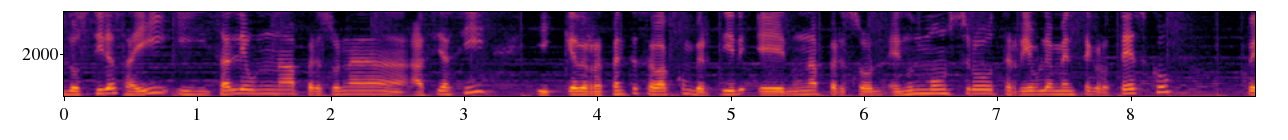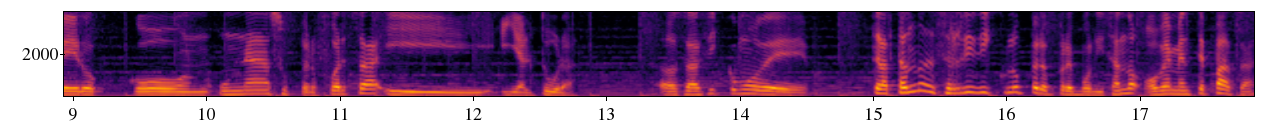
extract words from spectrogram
los tiras ahí y sale una persona así así y que de repente se va a convertir en una persona, en un monstruo terriblemente grotesco, pero con una super fuerza y, y altura? O sea, así como de tratando de ser ridículo, pero premonizando, obviamente pasa.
